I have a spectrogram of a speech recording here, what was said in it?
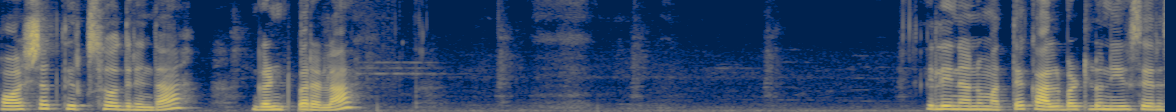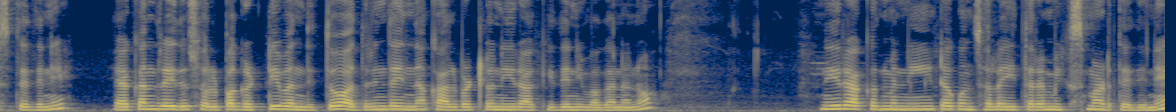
ಫಾಸ್ಟಾಗಿ ತಿರ್ಗಿಸೋದ್ರಿಂದ ಗಂಟು ಬರಲ್ಲ. ಇಲ್ಲಿ ನಾನು ಮತ್ತೆ ಕಾಲು ಬಟ್ಲು ನೀರು ಸೇರಿಸ್ತಿದ್ದೀನಿ. ಯಾಕಂದರೆ ಇದು ಸ್ವಲ್ಪ ಗಟ್ಟಿ ಬಂದಿತ್ತು. ಅದರಿಂದ ಇನ್ನೂ ಕಾಲು ಬಟ್ಲು ನೀರು ಹಾಕಿದ್ದೀನಿ ಇವಾಗ ನಾನು. ನೀರು ಹಾಕಿದ್ಮೇಲೆ ನೀಟಾಗಿ ಒಂದು ಸಲ ಈ ಥರ ಮಿಕ್ಸ್ ಮಾಡ್ತಾಯಿದ್ದೀನಿ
